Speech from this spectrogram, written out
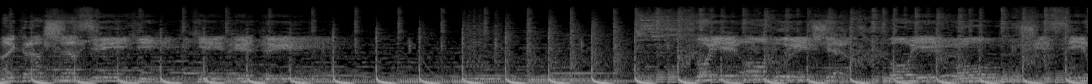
Найкраща в світі тільки ти. Твої обличчя, твої очі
